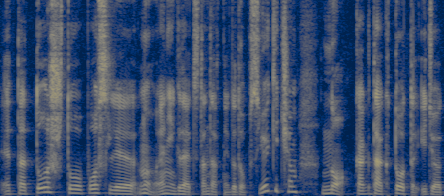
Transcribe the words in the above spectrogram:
это то, что после, ну, они играют стандартный дроп с Йокичем, но когда кто-то идет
